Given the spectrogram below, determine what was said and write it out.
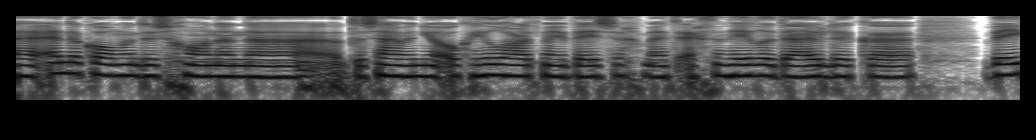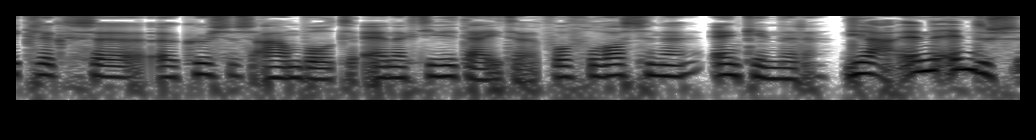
Uh, en er komen dus gewoon een, uh, daar zijn we nu ook heel hard mee bezig met echt een hele duidelijke wekelijkse uh, cursusaanbod en activiteiten voor volwassenen en kinderen. Ja, en, en dus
